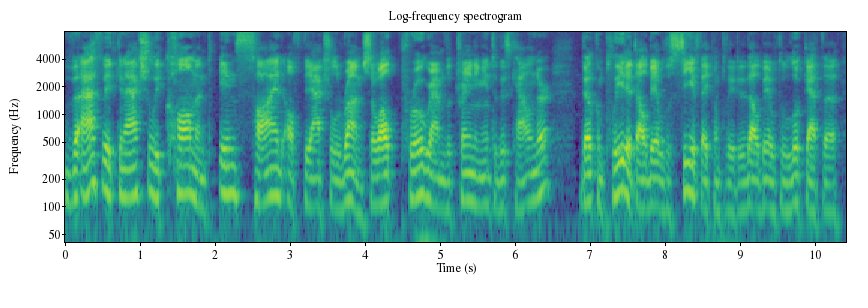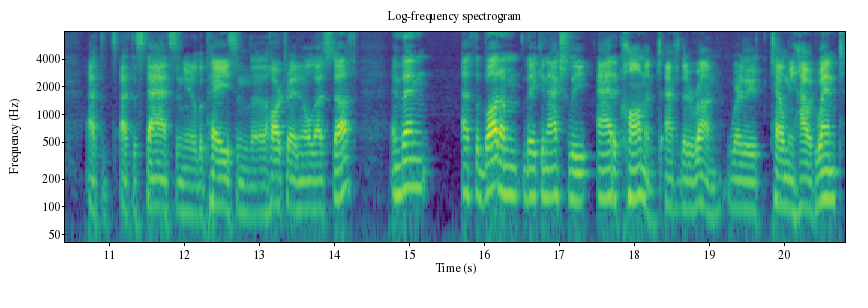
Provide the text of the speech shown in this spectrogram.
the athlete can actually comment inside of the actual run. So I'll program the training into this calendar they'll complete it, I'll be able to see if they completed it. I'll be able to look at the at the, at the stats and you know the pace and the heart rate and all that stuff. And then at the bottom, they can actually add a comment after their run where they tell me how it went,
